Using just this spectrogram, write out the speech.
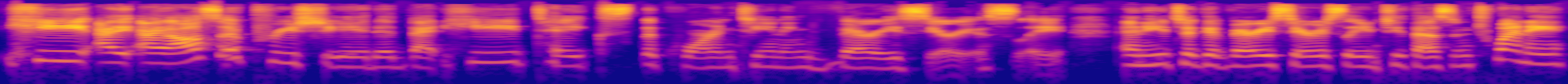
he I, I also appreciated that he takes the quarantining very seriously and he took it very seriously in 2020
